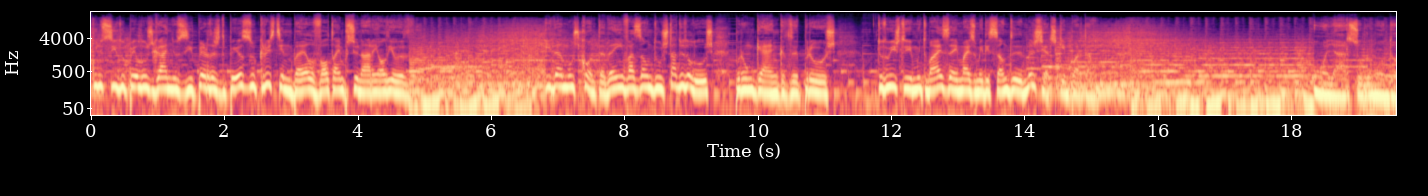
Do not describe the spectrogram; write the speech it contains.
Conhecido pelos ganhos e perdas de peso, Christian Bale volta a impressionar em Hollywood. E damos conta da invasão do Estádio da Luz por um gangue de perus. Tudo isto e muito mais em mais uma edição de Manchetes que Importam. Um olhar sobre o mundo.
